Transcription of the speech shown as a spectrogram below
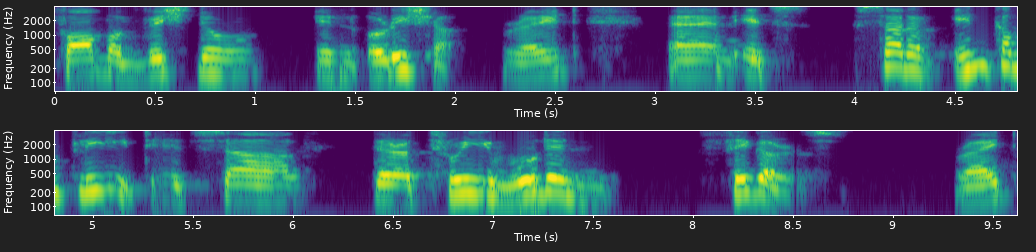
form of Vishnu in Odisha, right? And it's sort of incomplete. It's uh, there are three wooden figures, right?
